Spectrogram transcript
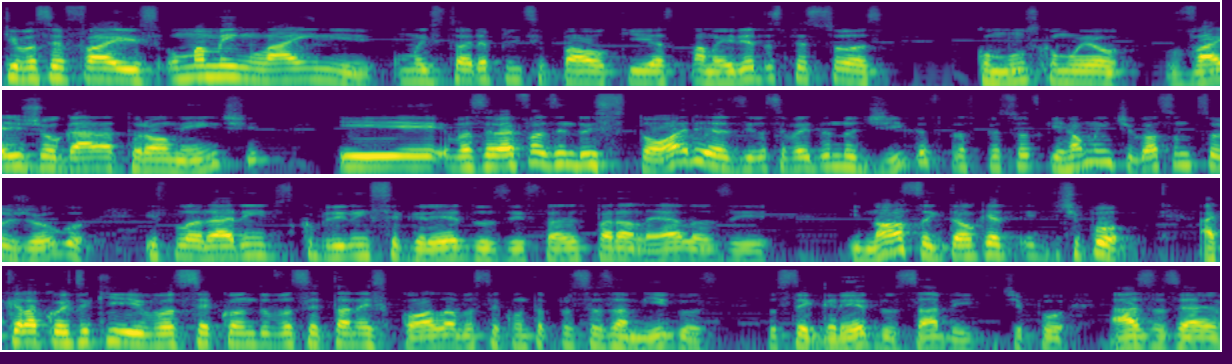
Que você faz uma mainline, uma história principal que a, maioria das pessoas comuns como eu vai jogar naturalmente. E você vai fazendo histórias e você vai dando dicas para as pessoas que realmente gostam do seu jogo explorarem e descobrirem segredos e histórias paralelas e e nossa, então que tipo, aquela coisa que você quando você tá na escola, você conta pros seus amigos os segredos, sabe? Tipo, ah, você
